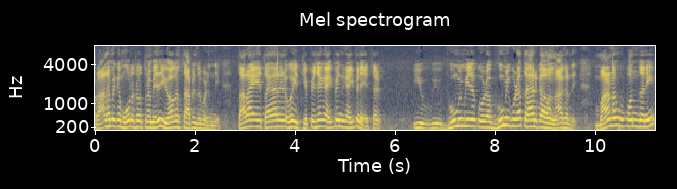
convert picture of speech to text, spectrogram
ప్రాథమిక మూల సూత్రం మీద యోగం స్థాపించబడింది. తరాయి తయారైన ఓ ఇది చెప్పేసాక అయిపోయింది అయిపోయినాయి. సరే. ఈ భూమి మీద కూడా భూమి కూడా తయారు కావాలి నాగరిది. మరణము పొందని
